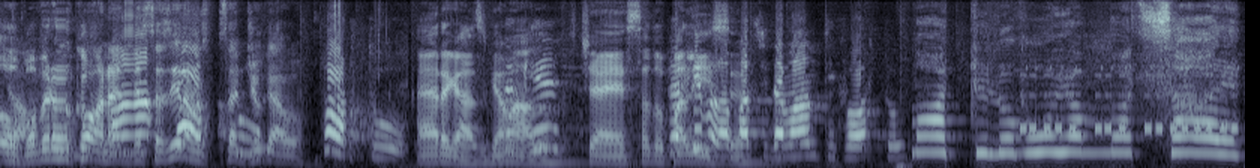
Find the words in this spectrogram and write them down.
oh, povero Conan, stasera non sta giocando. Fortu! Eh raga, sgamato. Perché? Cioè è stato Perché lo palese. ammazzi davanti, Fortu? Matti lo vuoi ammazzare?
